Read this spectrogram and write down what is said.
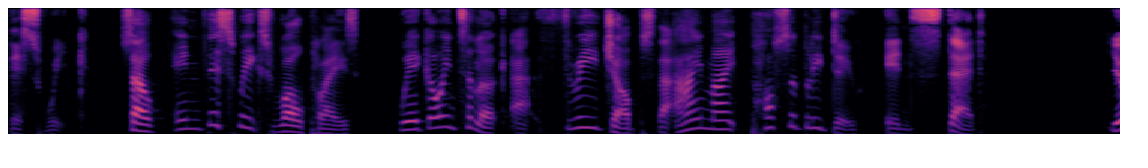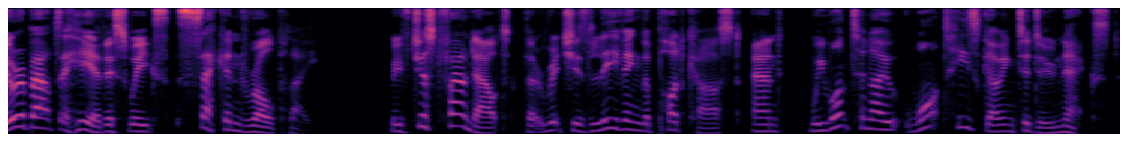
this week. So, in this week's role plays, we're going to look at three jobs that I might possibly do instead. You're about to hear this week's second role play. We've just found out that Rich is leaving the podcast and we want to know what he's going to do next.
